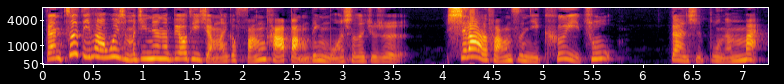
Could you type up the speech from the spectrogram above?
但这地方为什么今天的标题讲了一个房卡绑定模式呢？就是希腊的房子你可以租，但是不能卖。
